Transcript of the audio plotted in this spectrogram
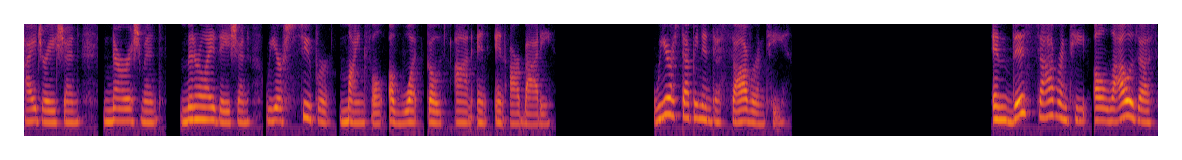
hydration, nourishment, mineralization, we are super mindful of what goes on in, in our body. We are stepping into sovereignty. And this sovereignty allows us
